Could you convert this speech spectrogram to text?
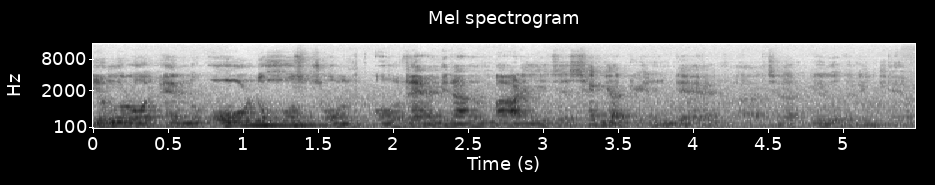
영어로 an old host of, of them 이라는 말이 이제 생략되어 있는데 어, 제가 읽어드릴게요.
